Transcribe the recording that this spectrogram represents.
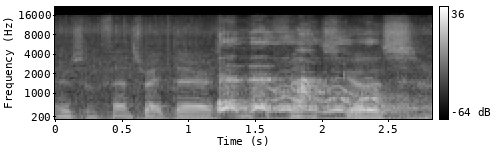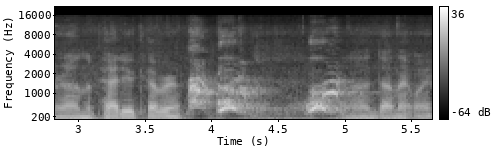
there's some fence right there. So the fence goes around the patio cover uh, down that way.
